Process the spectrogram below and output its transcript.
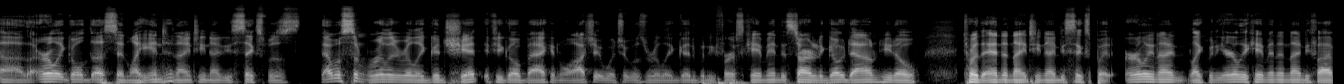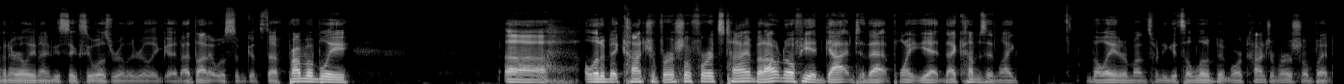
uh, the early Gold Dust and like into 1996 was that was some really really good shit. If you go back and watch it, which it was really good when he first came in, it started to go down, you know, toward the end of 1996. But early nine, like when he early came in in 95 and early 96, it was really really good. I thought it was some good stuff. Probably uh a little bit controversial for its time, but I don't know if he had gotten to that point yet. That comes in like the later months when he gets a little bit more controversial. But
